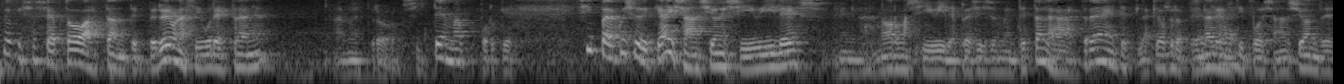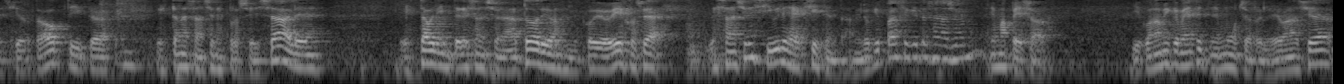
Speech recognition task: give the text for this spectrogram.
creo que se aceptó bastante, pero era una figura extraña a nuestro sistema porque sí, para el juicio de que hay sanciones civiles en las normas civiles precisamente, están las astraentes, la cláusula penal es un tipo de sanción de cierta óptica, están las sanciones procesales, estaba el interés sancionatorio en el Código Viejo, o sea, las sanciones civiles existen también. Lo que pasa es que esta sanción es más pesada y económicamente tiene mucha relevancia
